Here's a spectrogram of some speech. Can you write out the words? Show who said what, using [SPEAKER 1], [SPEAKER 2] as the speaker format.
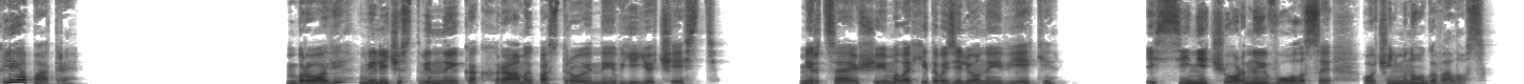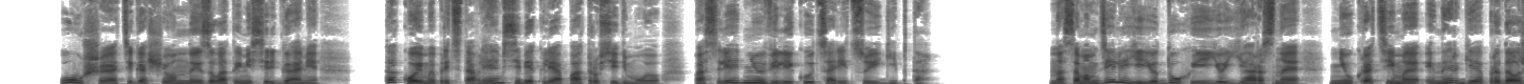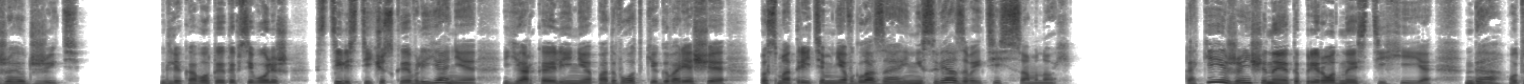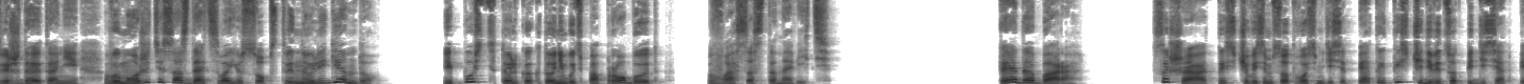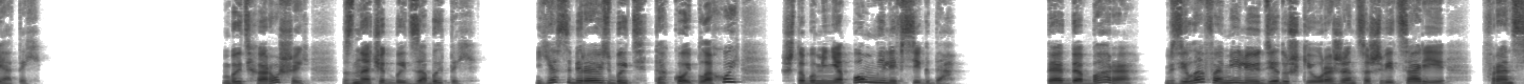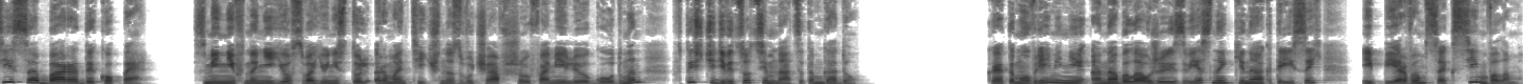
[SPEAKER 1] Клеопатры. Брови, величественные, как храмы, построенные в ее честь, мерцающие малахитово-зеленые веки и сине-черные волосы, очень много волос. Уши, отягощенные золотыми серьгами. Такой мы представляем себе Клеопатру VII, последнюю великую царицу Египта. На самом деле ее дух и ее яростная, неукротимая энергия продолжают жить. Для кого-то это всего лишь стилистическое влияние, яркая линия подводки, говорящая «посмотрите мне в глаза и не связывайтесь со мной». Такие женщины – это природная стихия. Да, утверждают они, вы можете создать свою собственную легенду. И пусть только кто-нибудь попробует вас остановить. Теда Бара. США, 1885-1955. Быть хорошей значит быть забытой. Я собираюсь быть такой плохой, чтобы меня помнили всегда. Теда Бара взяла фамилию дедушки-уроженца Швейцарии Франсиса Бара де Копе, сменив на нее свою не столь романтично звучавшую фамилию Гудман в 1917 году. К этому времени она была уже известной киноактрисой и первым секс-символом.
